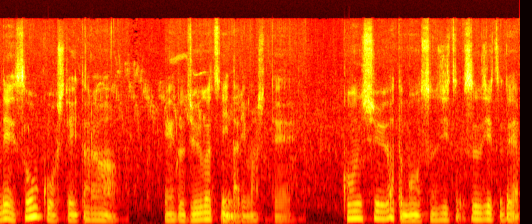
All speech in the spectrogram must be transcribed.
で、そうこうしていたら、えっ、ー、と、10月になりまして、今週、あともう数日、数日で、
